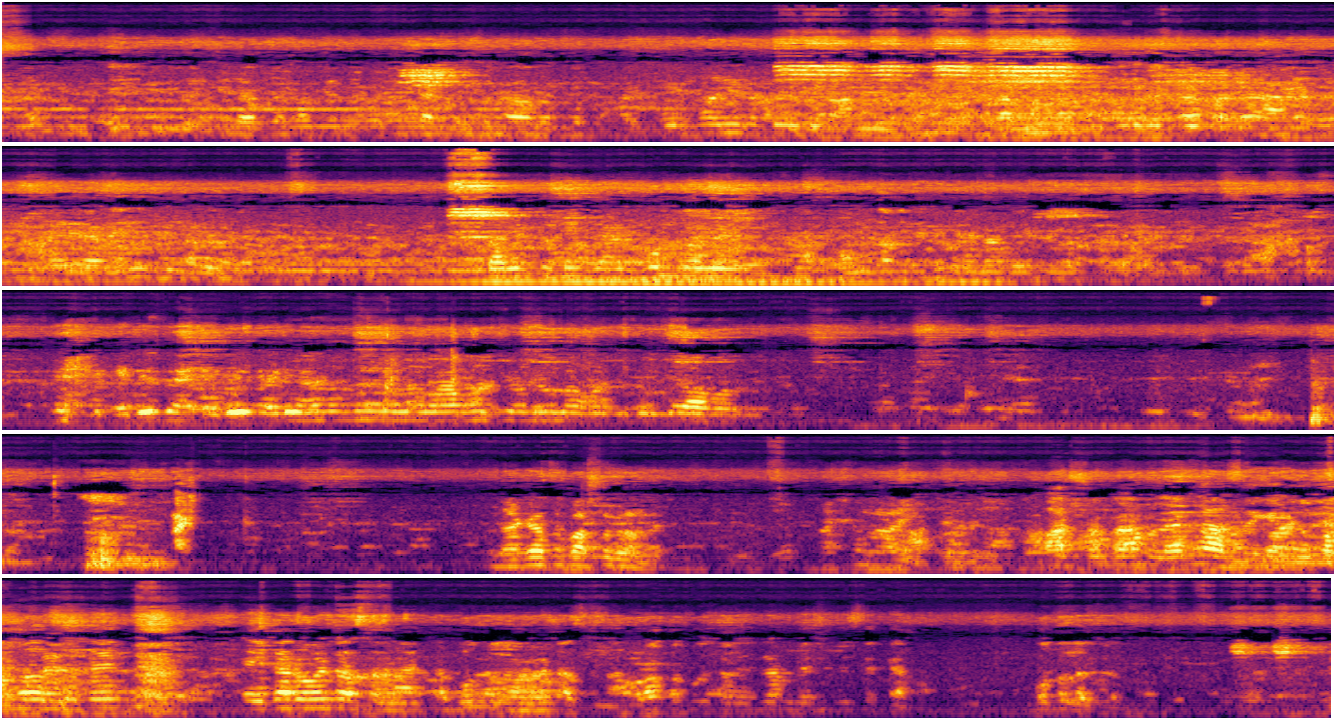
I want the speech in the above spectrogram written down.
দেখা যাচ্ছে পাঁচশো গ্রাম? পাঁচশো গ্রাম লেখা আছে কিন্তু কথা হচ্ছে এইটার ওয়েট আছে না একটা বোতলের ওয়েট আছে না। ওরা তো পঁয়তাল্লিশ গ্রাম বেশি দিচ্ছে কেন? বোতলের জন্য।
